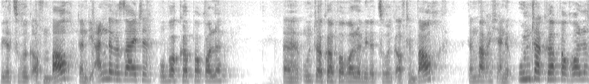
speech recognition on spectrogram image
wieder zurück auf den Bauch, dann die andere Seite, Oberkörperrolle, äh, Unterkörperrolle, wieder zurück auf den Bauch. Dann mache ich eine Unterkörperrolle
